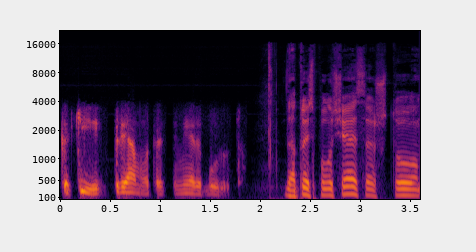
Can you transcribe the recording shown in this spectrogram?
какие прямо вот эти меры будут. Да, то есть получается, что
